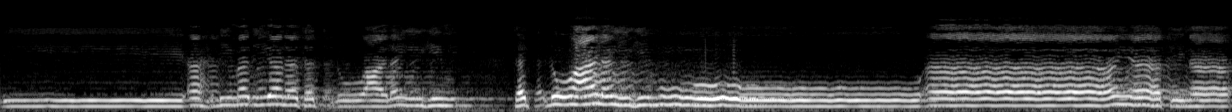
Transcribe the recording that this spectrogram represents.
في أهل مدين تتلو عليهم تتلو عليهم آياتنا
